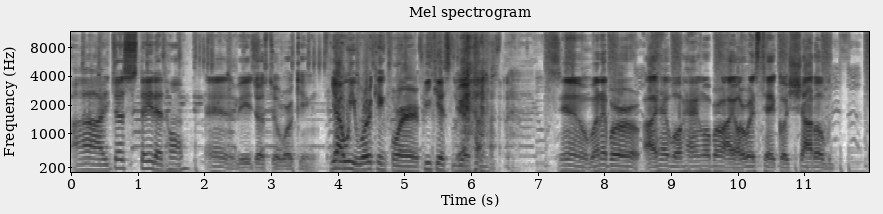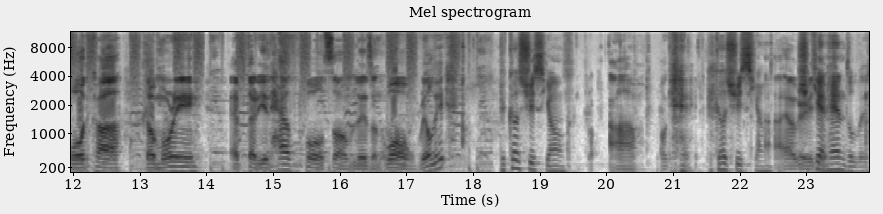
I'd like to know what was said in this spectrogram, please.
I just stayed at home. And we just uh, working. Yeah, we working for BTS reactions. Yeah, whenever I have a hangover, I always take a shot of vodka the morning after it helps for some reason. Whoa, really? because she's young. Ah, okay. Because she's young. I agree She with can't you. handle it.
